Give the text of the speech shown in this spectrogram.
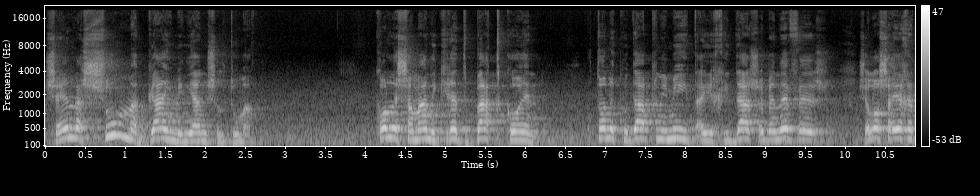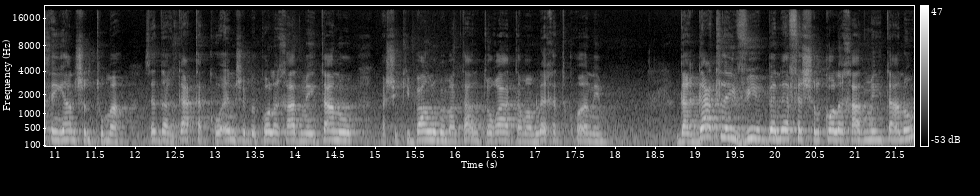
שאין לה שום מגע עם עניין של טומאה. כל נשמה נקראת בת כהן, אותו נקודה פנימית היחידה שבנפש שלא שייכת לעניין של טומאה. זה דרגת הכהן שבכל אחד מאיתנו, מה שקיבלנו במתן תורה, את הממלכת כהנים. דרגת לוי בנפש של כל אחד מאיתנו,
